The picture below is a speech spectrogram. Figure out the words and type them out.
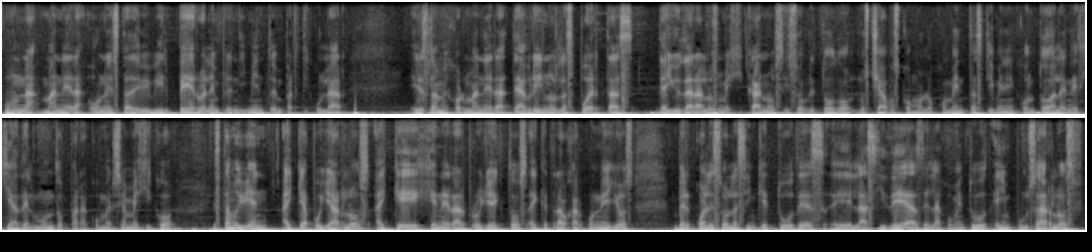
con una manera honesta de vivir, pero el emprendimiento en particular es la mejor manera de abrirnos las puertas, de ayudar a los mexicanos y sobre todo los chavos, como lo comentas, que vienen con toda la energía del mundo para comerse a México. Está muy bien, hay que apoyarlos, hay que generar proyectos, hay que trabajar con ellos, ver cuáles son las inquietudes, eh, las ideas de la juventud e impulsarlos.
